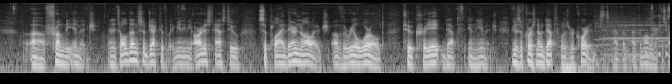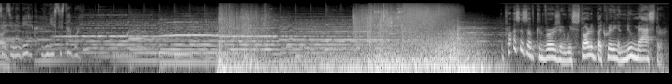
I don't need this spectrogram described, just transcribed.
uh, from the image, and it's all done subjectively, meaning the artist has to supply their knowledge of the real world to create depth in the image. Because of course, no depth was recorded at the at the moment of photography. Process of conversion, we started by creating a new master,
